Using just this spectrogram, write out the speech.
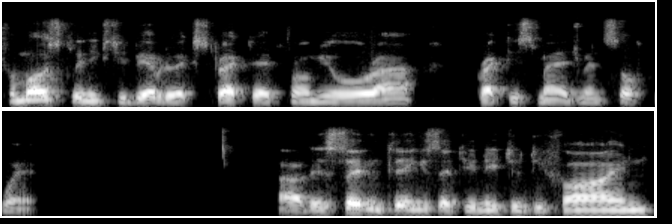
for most clinics you'd be able to extract that from your uh, practice management software uh, there's certain things that you need to define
